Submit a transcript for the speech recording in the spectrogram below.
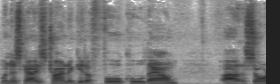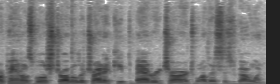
when this guy's trying to get a full cool down, uh, the solar panels will struggle to try to keep the battery charged while this is going.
